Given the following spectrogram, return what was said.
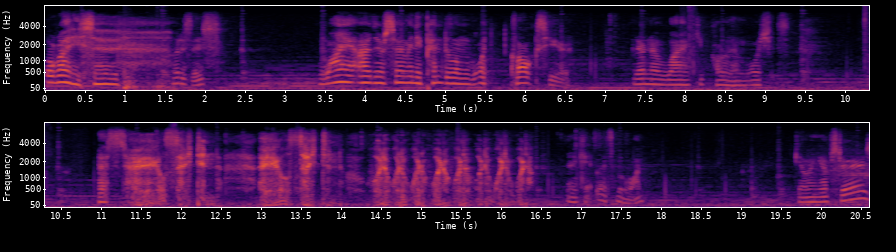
Alrighty, so what is this? Why are there so many pendulum watch clocks here? I don't know why I keep calling them watches. Yes, hail Satan! Hail Satan! What a what a what a what a what a what a. Okay, let's move on. Going upstairs.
